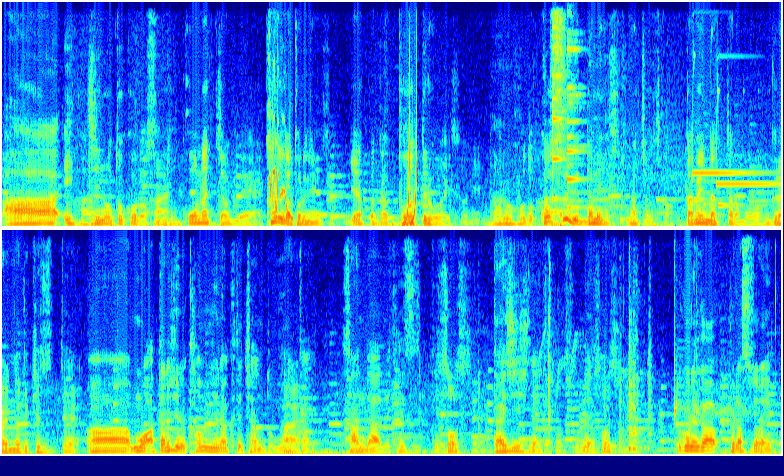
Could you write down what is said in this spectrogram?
あーエッジのところですね、はい、こうなっちゃうんで角が取れないんですよ。やっぱだ尖ってる方がいいですよね。なるほど。これすぐダメになっちゃうんですか？ダメになったらもうグラインダーで削って。ああもう新しいの買うんじゃなくてちゃんともう一回、はい。サンダーで削って。そうですね。大事にしないとあかんですよねやっぱり。そうですね。でこれがプラスドライバー。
